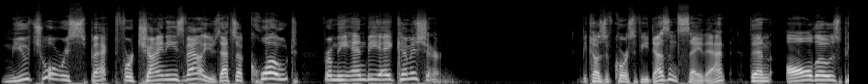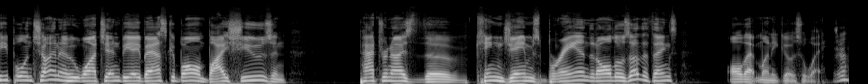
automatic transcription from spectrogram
mutual respect for Chinese values. That's a quote from the NBA commissioner. Because, of course, if he doesn't say that, then all those people in China who watch NBA basketball and buy shoes and patronize the King James brand and all those other things, all that money goes away. Yeah.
